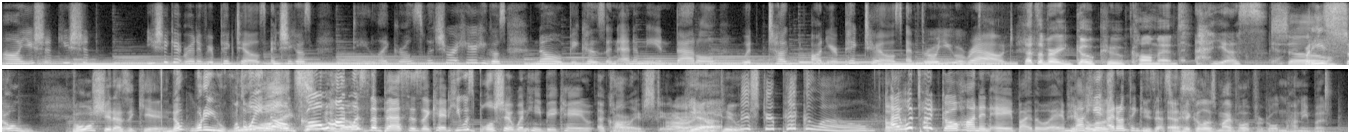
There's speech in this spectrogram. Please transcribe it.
"Oh, you should, you should, you should get rid of your pigtails." And she goes, "Do you like girls with short hair?" He goes, "No, because an enemy in battle would tug on your pigtails and throw you around. That's a very Goku comment. yes. So, But he's so bullshit as a kid. No, what are you? What Wait, no, are you talking Gohan was the best as a kid. He was bullshit when he became a college student. all right. Yeah, dude. Mr. Piccolo. I would put Gohan in A, by the way. Not he, I don't think he's, he's S. S. Piccolo's my vote for Golden Honey, but he's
